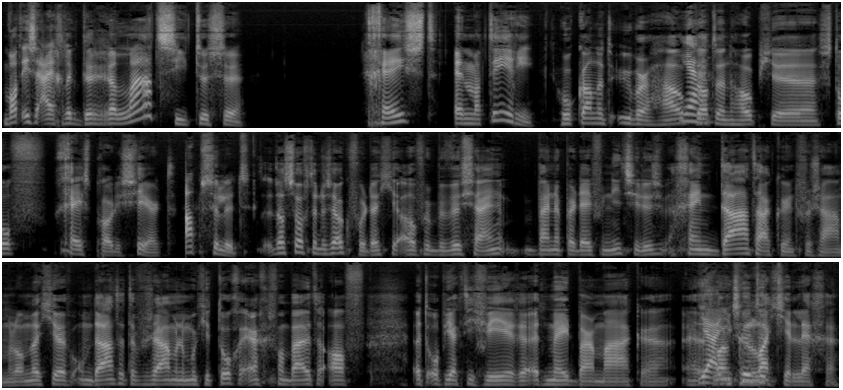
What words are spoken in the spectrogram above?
wat is eigenlijk de relatie tussen geest en materie? Hoe kan het überhaupt Ja. dat een hoopje stof geest produceert? Absoluut. Dat zorgt er dus ook voor dat je over bewustzijn bijna per definitie dus geen data kunt verzamelen. Omdat je om data te verzamelen moet je toch ergens van buitenaf het objectiveren, het meetbaar maken, het Ja, je langs een het- latje leggen.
